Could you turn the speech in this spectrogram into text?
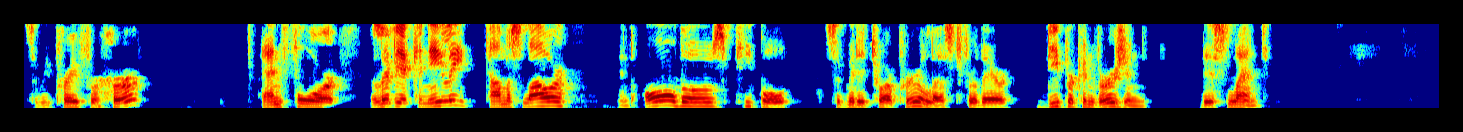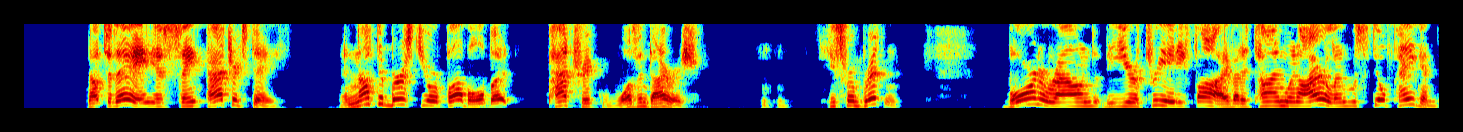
So we pray for her and for Olivia Keneally, Thomas Lauer, and all those people submitted to our prayer list for their deeper conversion this Lent. Now, today is St. Patrick's Day. And not to burst your bubble, but Patrick wasn't Irish. He's from Britain born around the year 385 at a time when Ireland was still pagan.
